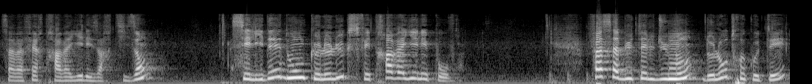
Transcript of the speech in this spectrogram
ça va faire travailler les artisans. C'est l'idée donc que le luxe fait travailler les pauvres. Face à Butel-Dumont, de l'autre côté,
